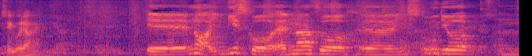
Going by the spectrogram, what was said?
Sicuramente. E, no, il disco è nato eh, in studio, mh,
